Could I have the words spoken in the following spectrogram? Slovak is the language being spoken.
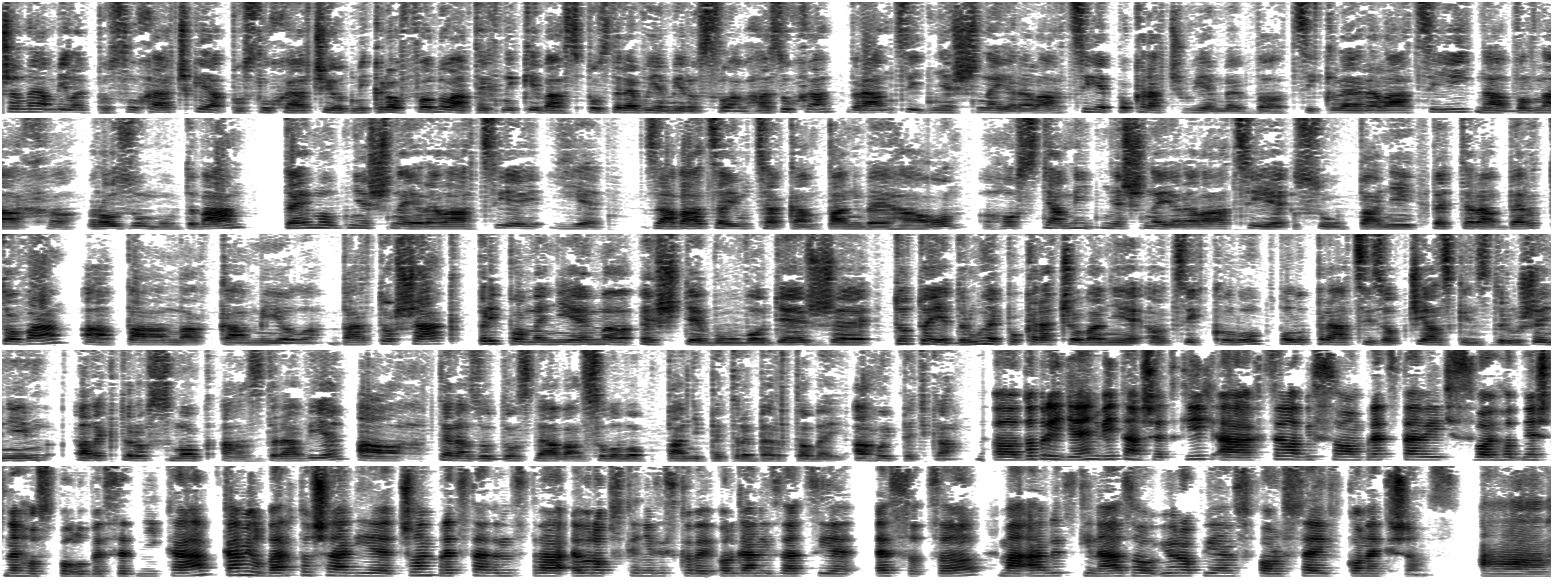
Vážené a milé poslucháčky a poslucháči od mikrofónu a techniky vás pozdravuje Miroslav Hazucha. V rámci dnešnej relácie pokračujeme v cykle relácií na vlnách Rozumu 2. Témou dnešnej relácie je zavádzajúca kampaň VHO. Hostiami dnešnej relácie sú pani Petra Bertová a pán Kamil Bartošák. Pripomeniem ešte v úvode, že toto je druhé pokračovanie cyklu v spolupráci s občianským združením Elektrosmog a zdravie. A teraz odozdávam slovo pani Petre Bertovej. Ahoj Peťka. Dobrý deň, vítam všetkých a chcela by som predstaviť svojho dnešného spolubesedníka. Kamil Bartošák je člen predstavenstva Európskej neziskovej organizácie SOC, má anglický názov Europeans for Safe Connections. A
